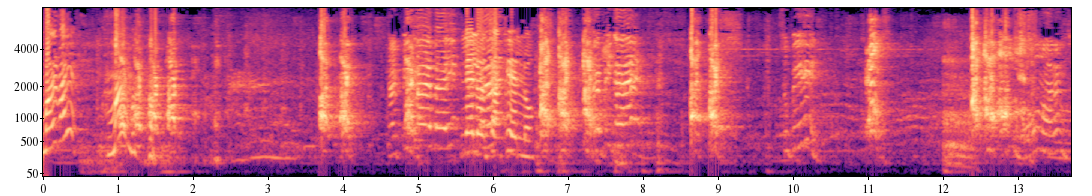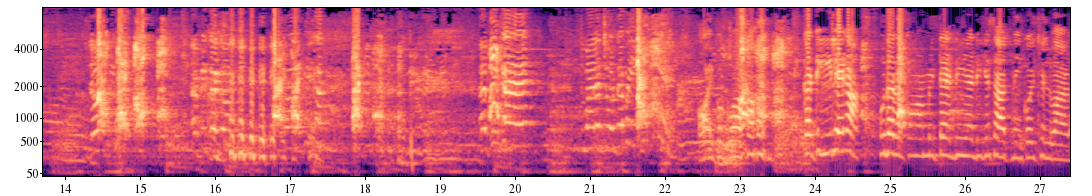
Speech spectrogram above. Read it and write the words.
मर भाई मर ले लो अच्छा खेल लो तुम्हारा छोटा भैया नहीं है ओए भगवान कट ही लेगा उधर रखो मम्मी टेडी एडी के साथ नहीं कोई खिलवाड़।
